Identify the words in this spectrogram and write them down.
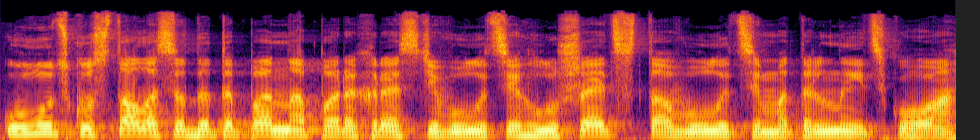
У Луцьку сталося ДТП на перехресті вулиці Глушець та вулиці Метельницького.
